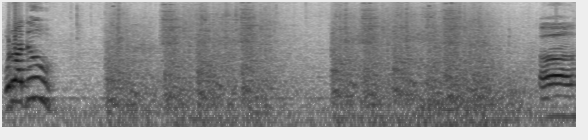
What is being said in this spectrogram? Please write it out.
What do I do? Uh,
